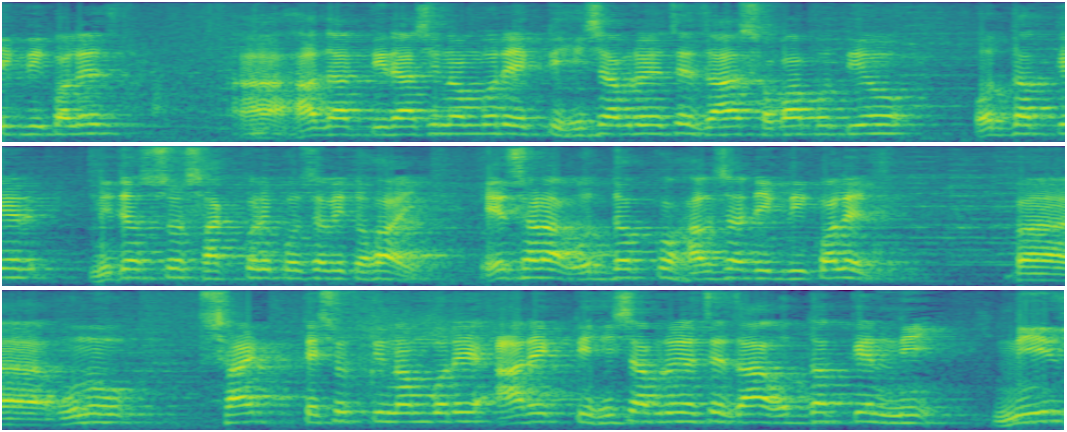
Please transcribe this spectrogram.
ডিগ্রি কলেজ হাজার তিরাশি নম্বরে একটি হিসাব রয়েছে যা সভাপতি ও অধ্যক্ষের নিজস্ব স্বাক্ষরে পরিচালিত হয়। এছাড়া অধ্যক্ষ হালসা ডিগ্রি কলেজ উনষাট তেষট্টি নম্বরে আরেকটি হিসাব রয়েছে যা অধ্যক্ষের নিজ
